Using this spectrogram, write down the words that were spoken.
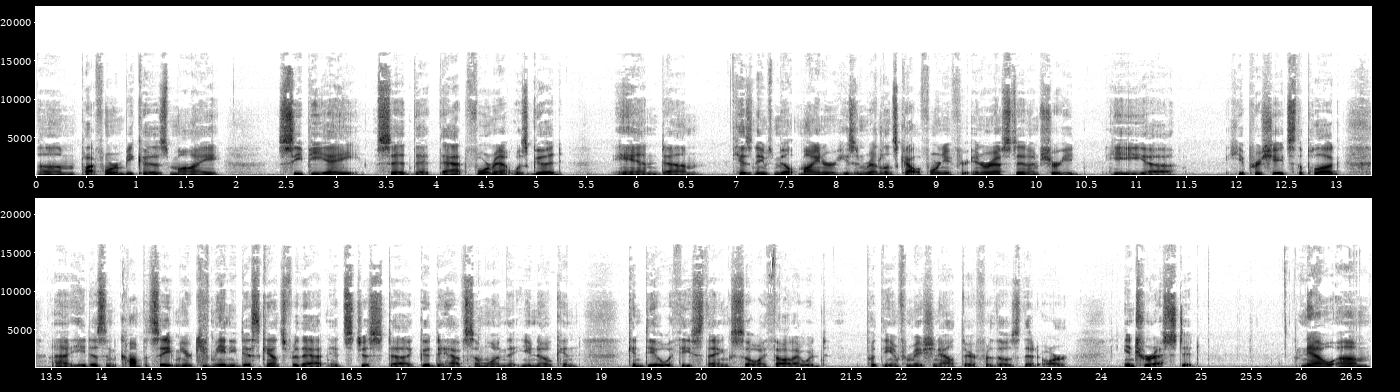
um, platform because my CPA said that that format was good, and um, his name's Milt Miner. He's in Redlands, California. If you're interested, I'm sure he he uh, he appreciates the plug. Uh, he doesn't compensate me or give me any discounts for that. It's just uh, good to have someone that you know can can deal with these things. So I thought I would put the information out there for those that are interested. Now, um,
